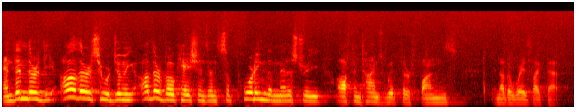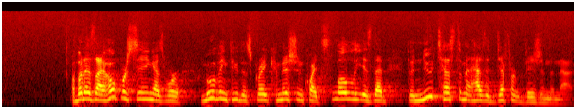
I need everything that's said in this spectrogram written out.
and then there are the others who are doing other vocations and supporting the ministry, oftentimes with their funds and other ways like that. But as I hope we're seeing as we're moving through this Great Commission quite slowly, is that the New Testament has a different vision than that.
